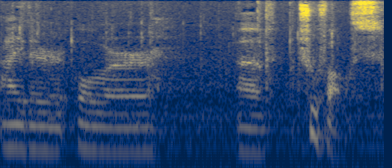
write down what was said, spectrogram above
either or of true false.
